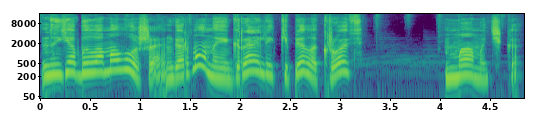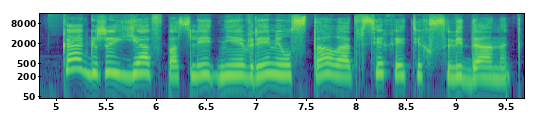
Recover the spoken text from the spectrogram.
но я была моложе, гормоны играли, кипела кровь. Мамочка, как же я в последнее время устала от всех этих свиданок.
